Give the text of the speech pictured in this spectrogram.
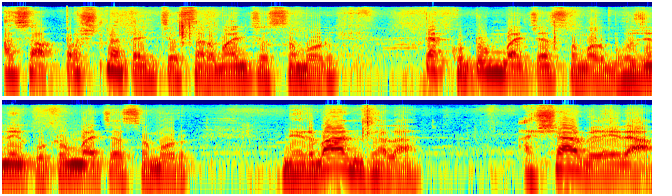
असा प्रश्न त्यांच्या सर्वांच्या समोर त्या कुटुंबाच्या समोर भोजने कुटुंबाच्या समोर निर्माण झाला. अशा वेळेला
